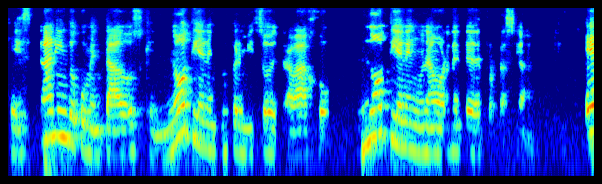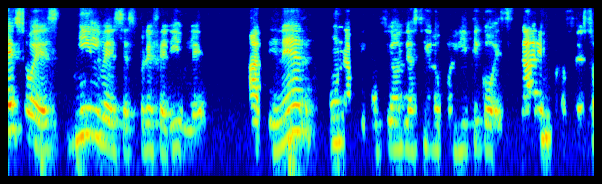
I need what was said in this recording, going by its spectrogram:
que están indocumentados, que no tienen un permiso de trabajo, no tienen una orden de deportación. Eso es mil veces preferible a tener una aplicación de asilo político, estar en proceso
